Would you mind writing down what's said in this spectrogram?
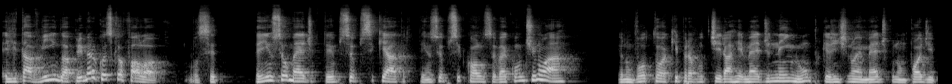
ele tá vindo, a primeira coisa que eu falo, ó, você tem o seu médico, tem o seu psiquiatra, tem o seu psicólogo, você vai continuar. Eu não vou tô aqui para tirar remédio nenhum, porque a gente não é médico, não pode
